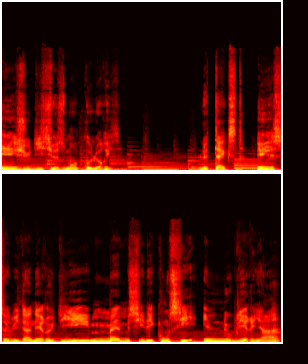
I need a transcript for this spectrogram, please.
et judicieusement colorisé. Le texte est celui d'un érudit, même s'il est concis, il n'oublie rien.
